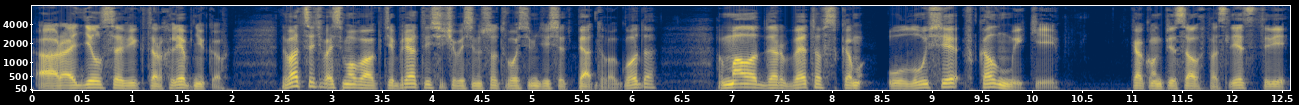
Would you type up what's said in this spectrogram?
А родился Виктор Хлебников 28 октября 1885 года в Малодербетовском Улусе в Калмыкии. Как он писал впоследствии,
